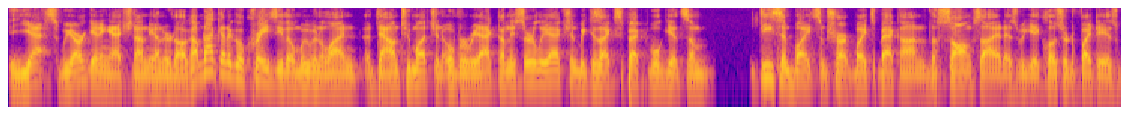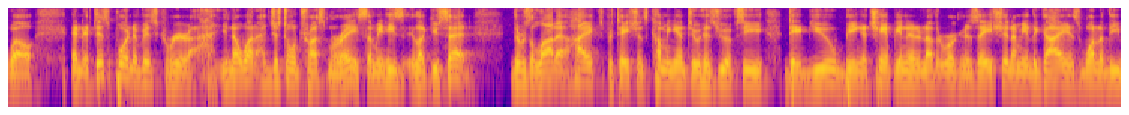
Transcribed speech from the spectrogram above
Yes, we are getting action on the underdog. I'm not going to go crazy though, moving the line down too much and overreact on this early action because I expect we'll get some decent bites, some sharp bites back on the Song side as we get closer to fight day as well. And at this point of his career, you know what? I just don't trust Moraes. I mean, he's like you said, there was a lot of high expectations coming into his UFC debut, being a champion in another organization. I mean, the guy is one of the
